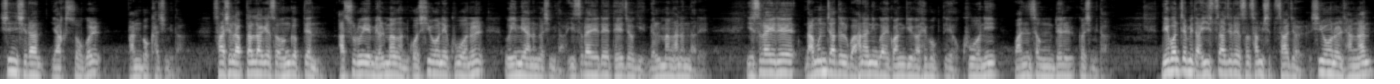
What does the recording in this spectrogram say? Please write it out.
신실한 약속을 반복하십니다. 사실 앞달락에서 언급된 아수르의 멸망은 곧 시온의 구원을 의미하는 것입니다. 이스라엘의 대적이 멸망하는 날에 이스라엘의 남은 자들과 하나님과의 관계가 회복되어 구원이 완성될 것입니다. 네 번째입니다. 24절에서 34절 시온을 향한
